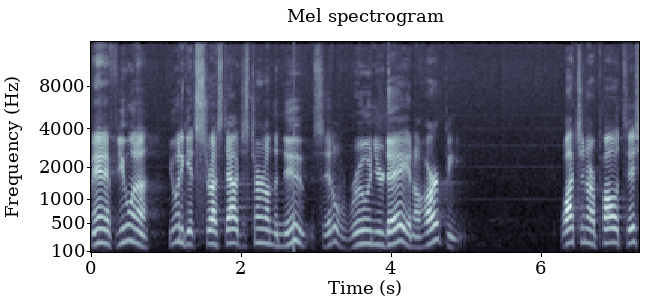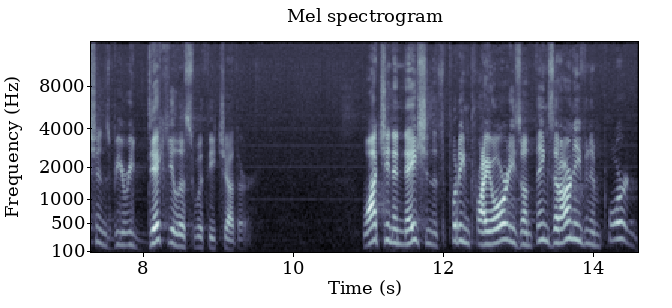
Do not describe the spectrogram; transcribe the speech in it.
Man, if you want to you want to get stressed out, just turn on the news. It'll ruin your day in a heartbeat. Watching our politicians be ridiculous with each other. Watching a nation that's putting priorities on things that aren't even important.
